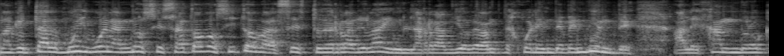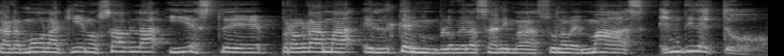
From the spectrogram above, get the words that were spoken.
Hola, ¿qué tal? Muy buenas noches a todos y todas. Esto es Radio Line, la radio de la Antejuela Independiente. Alejandro Carmona quien nos habla y este programa El Templo de las Ánimas una vez más en directo.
